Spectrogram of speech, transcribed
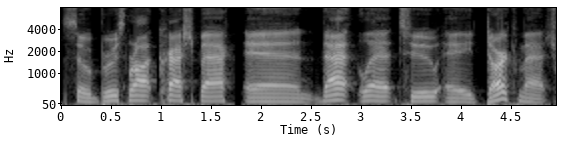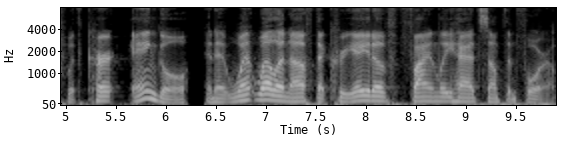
So Bruce brought Crash back and that led to a dark match with Kurt Angle and it went well enough that Creative finally had something for him.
